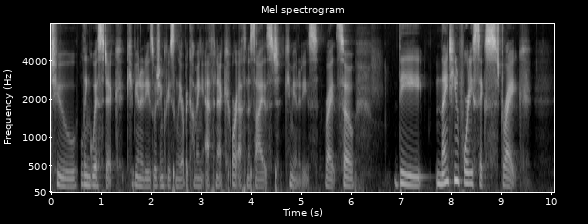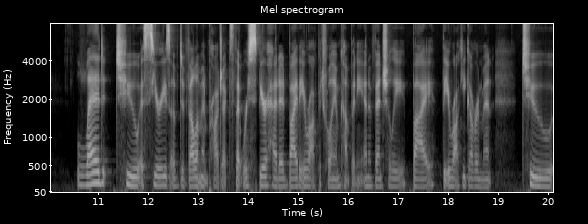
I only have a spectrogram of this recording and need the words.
to linguistic communities, which increasingly are becoming ethnic or ethnicized communities, right? So the 1946 strike led to a series of development projects that were spearheaded by the Iraq Petroleum Company and eventually by the Iraqi government to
